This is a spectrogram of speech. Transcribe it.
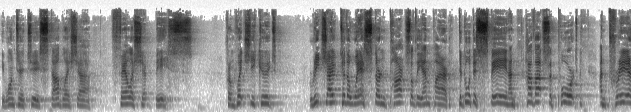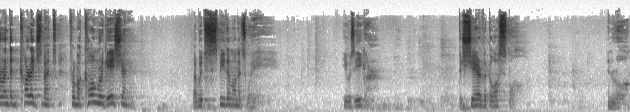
He wanted to establish a fellowship base from which he could reach out to the western parts of the empire, to go to Spain and have that support and prayer and encouragement from a congregation that would speed him on its way. He was eager to share the gospel in Rome.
